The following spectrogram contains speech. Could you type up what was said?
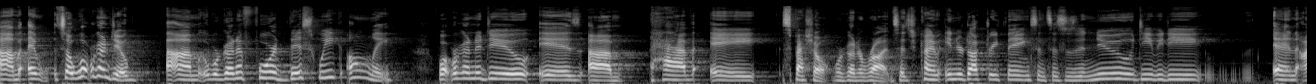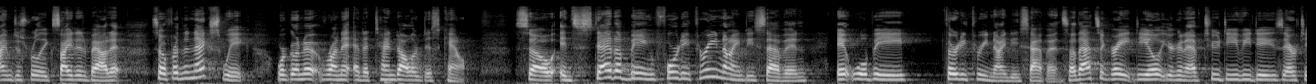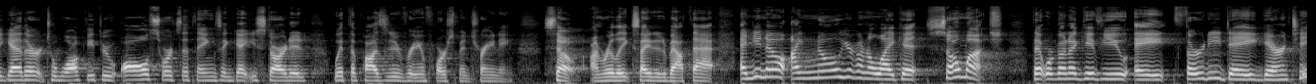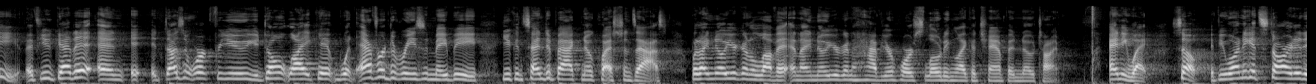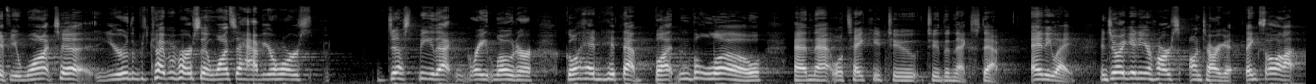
Um, and so what we're going to do, um, we're going to, for this week only, what we're going to do is um, have a special we're going to run. So it's kind of introductory thing since this is a new DVD and I'm just really excited about it. So for the next week, we're going to run it at a $10 discount. So instead of being $43.97, it will be $33.97. So that's a great deal. You're going to have two DVDs there together to walk you through all sorts of things and get you started with the positive reinforcement training. So I'm really excited about that. And you know, I know you're going to like it so much that we're going to give you a 30 day guarantee. If you get it and it, it, doesn't work for you, you don't like it, whatever the reason may be, you can send it back, no questions asked. But I know you're going to love it and I know you're going to have your horse loading like a champ in no time. Anyway, so if you want to get started, if you want to, you're the type of person that wants to have your horse just be that great loader, go ahead and hit that button below and that will take you to, to the next step. Anyway, enjoy getting your horse on target. Thanks a lot.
